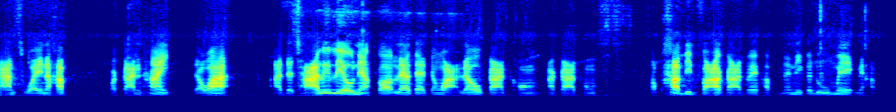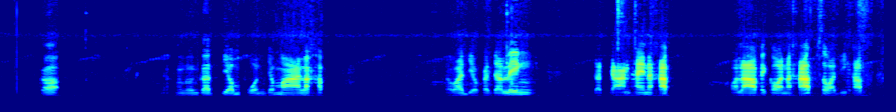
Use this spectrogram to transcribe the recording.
งานสวยนะครับ ประกันให้ แต่ว่าอาจจะช้าหรือเร็วเนี่ยก็แล้วแต่จังหวะแล้วโอกาสของอากาศของสภาพดินฟ้าอากาศด้วยครับในนี้ก็ดูเมฆนะครับ ก็ทางนู้นก็เตรียมฝนจะมาแล้วครับ แต่ว่าเดี๋ยวก็จะเร่งจัดการให้นะครับ ขอลาไปก่อนนะครับ สวัสดีครับ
